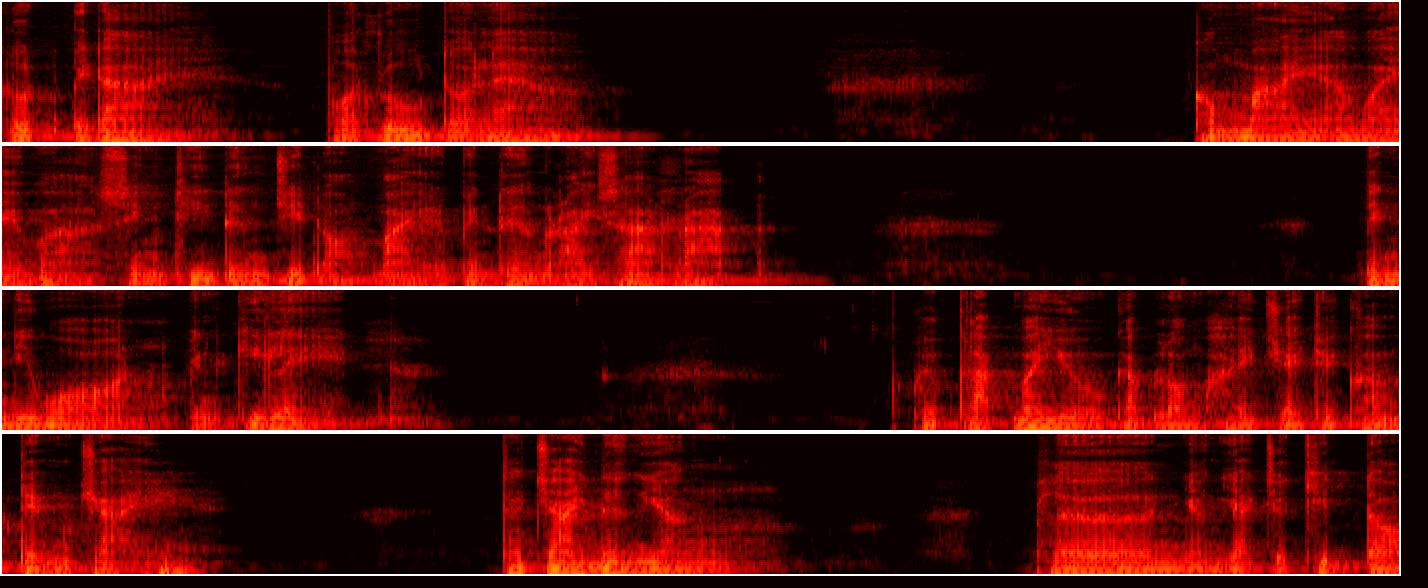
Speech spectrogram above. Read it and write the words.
หลุดไปได้ พอรู้ตัวแล้ว ก็หมายเอาไว้ว่าสิ่งที่ดึงจิตออกไปเป็นเรื่องไร้สาระ เป็นนิวรณ์เป็นกิเลสเพื่อกลับมาอยู่กับลมหายใจด้วยความเต็มใจ ถ้าใจหนึ่งยังเพลินยังอยากจะคิดต่อ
